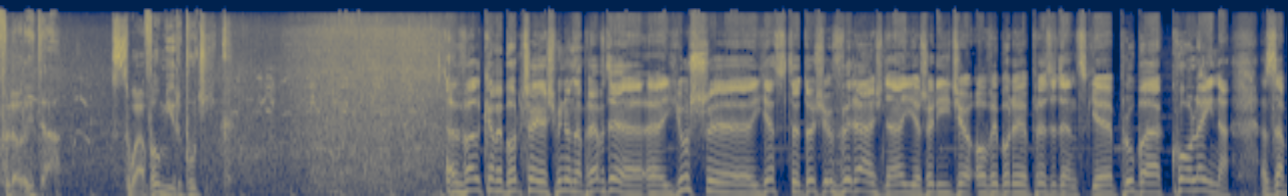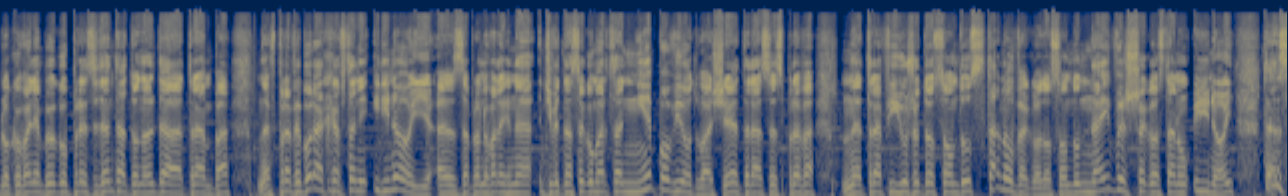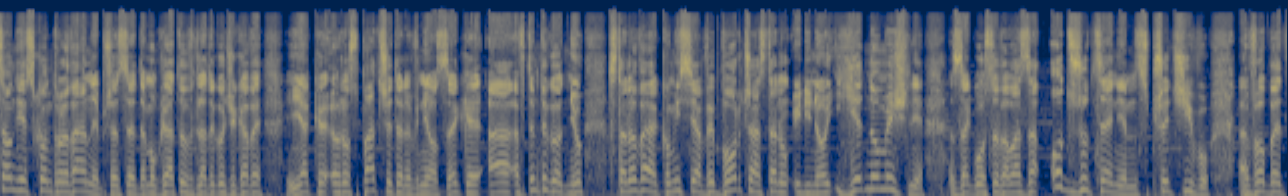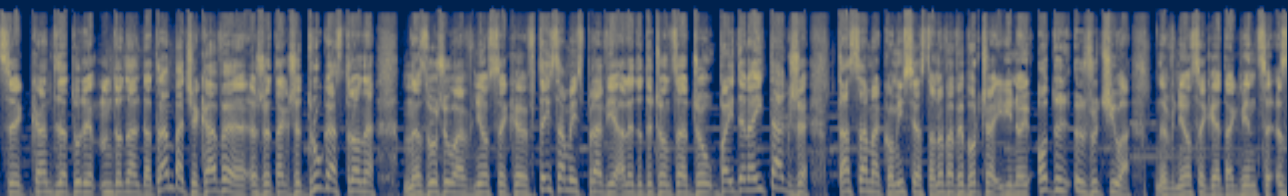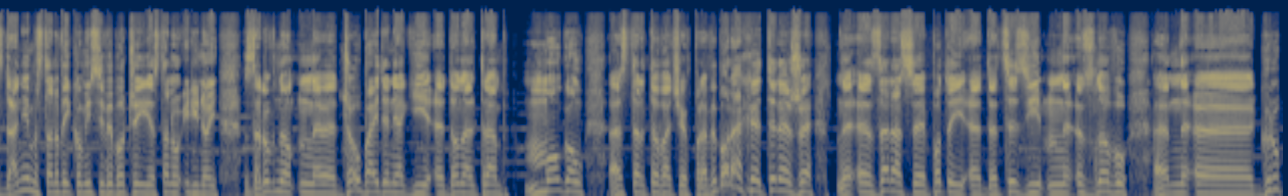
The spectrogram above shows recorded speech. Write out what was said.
Floryda. Sławomir Budzik. Walka wyborcza, Jaśmino, naprawdę e, już e, jest dość wyraźna, jeżeli idzie o wybory prezydenckie. Próba kolejna zablokowania byłego prezydenta Donalda Trumpa w prawyborach w stanie Illinois e, zaplanowanych na 19 marca nie powiodła się. Teraz sprawa trafi już do sądu stanowego, do sądu najwyższego stanu Illinois. Ten sąd jest kontrolowany przez demokratów, dlatego ciekawe, jak rozpatrzy ten wniosek. A w tym tygodniu stanowa komisja wyborcza stanu Illinois jednomyślnie zagłosowała za odrzuceniem sprzeciwu wobec kandydatury Donalda Trumpa. Ciekawe, że także druga strona złożyła wniosek w tej samej sprawie, ale dotycząca Joe Bidena i także ta sama Komisja Stanowa Wyborcza Illinois odrzuciła wniosek. Tak więc zdaniem Stanowej Komisji Wyborczej stanu Illinois zarówno Joe Biden, jak i Donald Trump mogą startować w prawyborach. Tyle, że zaraz po tej decyzji znowu grupa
